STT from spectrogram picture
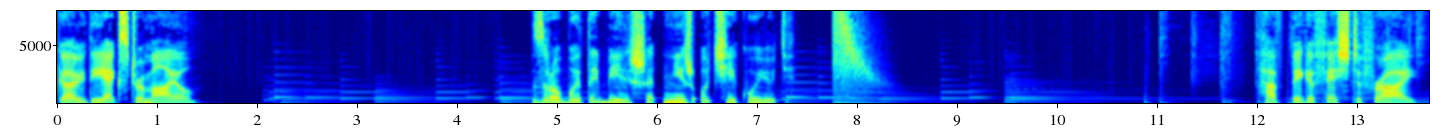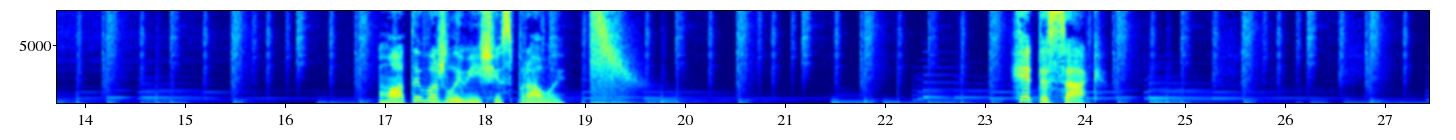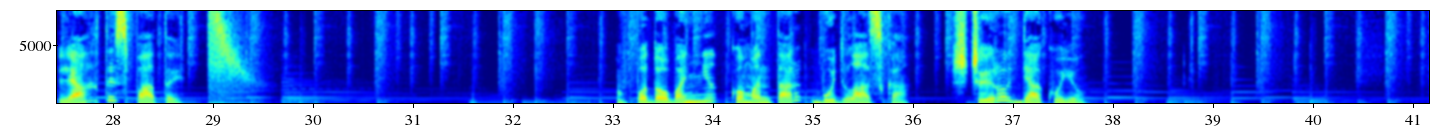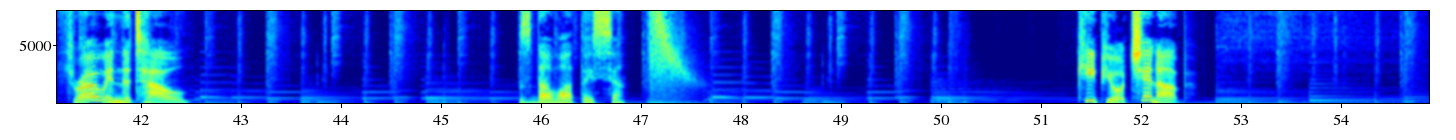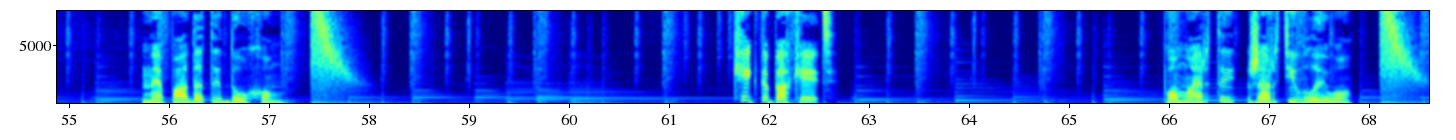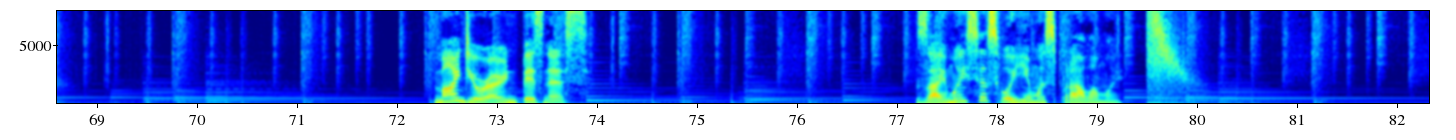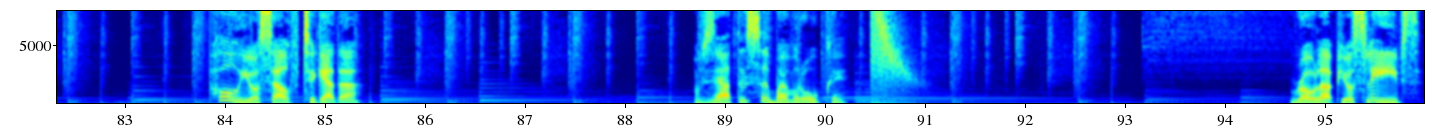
Go the extra mile. Зробити більше, ніж очікують. Have bigger fish to fry. Мати важливіші справи. Hit the sack. Лягти спати. Вподобання, коментар, будь ласка. Щиро дякую. Throw in the towel. Здаватися. Keep your chin up. Не падати духом. Kick the bucket. Померти жартівливо. Mind your own business. Займайся своїми справами. Pull yourself together. Взяти себе в руки. Roll up your sleeves.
